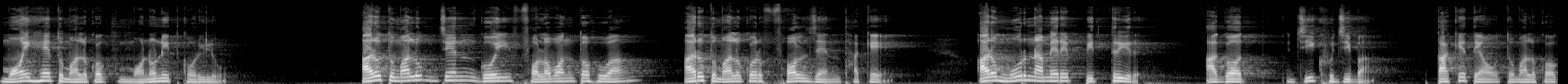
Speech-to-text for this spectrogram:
মইহে তোমালোকক মনোনীত কৰিলোঁ। আৰু তোমালোক যেন গৈ ফলৱন্ত হোৱা আৰু তোমালোকৰ ফল যেন থাকে আৰু মোৰ নামেৰে পিতৃৰ আগত যি খুজিবা তাকে তেওঁ তোমালোকক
